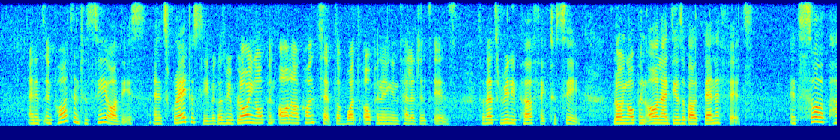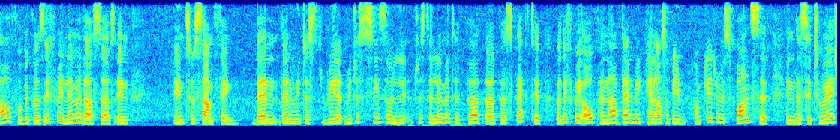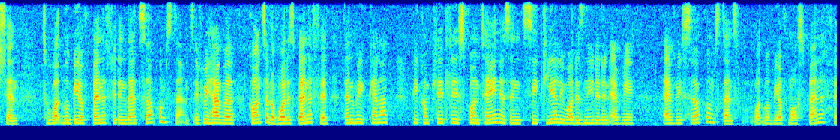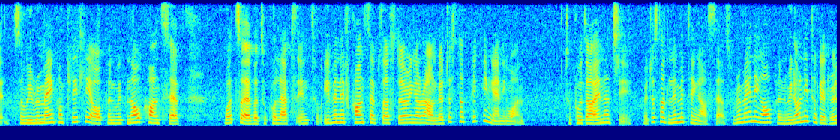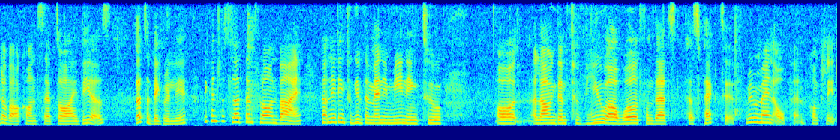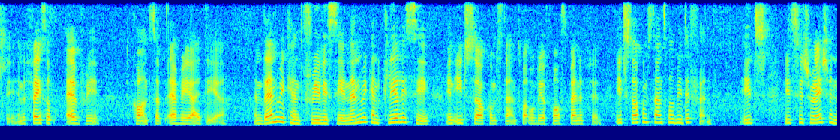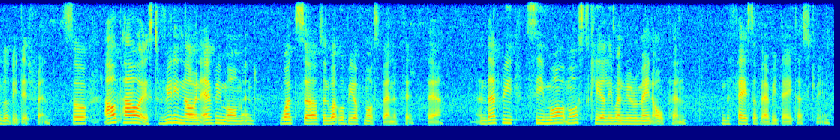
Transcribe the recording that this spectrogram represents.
And it's important to see all these. And it's great to see because we're blowing open all our concepts of what opening intelligence is. So that's really perfect to see. Blowing open all ideas about benefits. It's so powerful because if we limit ourselves in, into something, then then we just we, we just see so just a limited per, uh, perspective. But if we open up then we can also be completely responsive in the situation to what will be of benefit in that circumstance. If we have a concept of what is benefit then we cannot be completely spontaneous and see clearly what is needed in every every circumstance what will be of most benefit. So we remain completely open with no concept whatsoever to collapse into. Even if concepts are stirring around, we're just not picking anyone to put our energy. We're just not limiting ourselves, remaining open. We don't need to get rid of our concepts or ideas. That's a big relief. We can just let them flow on by, not needing to give them any meaning to or allowing them to view our world from that perspective. We remain open completely in the face of every concept, every idea. And then we can freely see, and then we can clearly see in each circumstance what will be of most benefit. Each circumstance will be different. Each, each situation will be different. So our power is to really know in every moment what serves and what will be of most benefit there. And that we see more, most clearly when we remain open in the face of every data stream.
